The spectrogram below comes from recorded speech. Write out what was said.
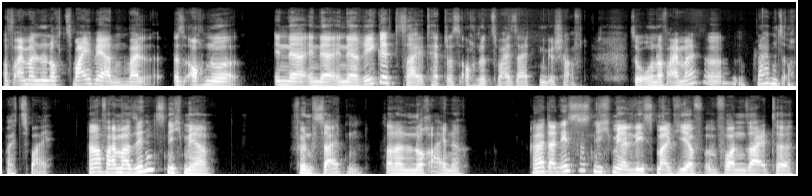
auf einmal nur noch 2 werden, weil es auch nur in der in der in der Regelzeit hätte es auch nur 2 Seiten geschafft. So, und auf einmal, äh, bleiben's auch bei 2. Ne, auf einmal sind's nicht mehr 5 Seiten, sondern nur noch eine. Ja, dann ist es nicht mehr: „Lies mal hier von Seite,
